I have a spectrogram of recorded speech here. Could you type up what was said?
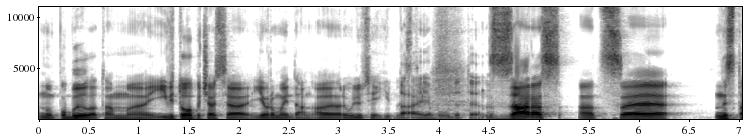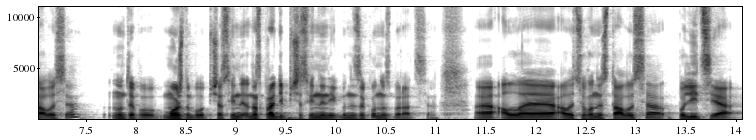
ну, побили там. е, І від того почався Євромайдан, е, Революція Гідності. Так, я був дитиною. Зараз це не сталося. Ну, типу, можна було під час війни. Насправді під час війни якби незаконно збиратися. Але, але цього не сталося. Поліція.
